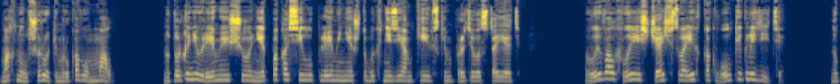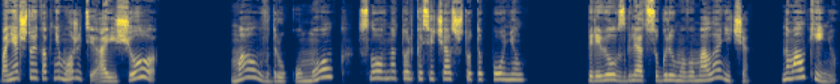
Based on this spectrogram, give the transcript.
махнул широким рукавом Мал. «Но только не время еще, нет пока силу племени, чтобы князьям киевским противостоять. Вы, волхвы, из чащ своих, как волки, глядите. Но понять, что и как не можете. А еще...» Мал вдруг умолк, словно только сейчас что-то понял, перевел взгляд с угрюмого Маланича на Малкиню.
